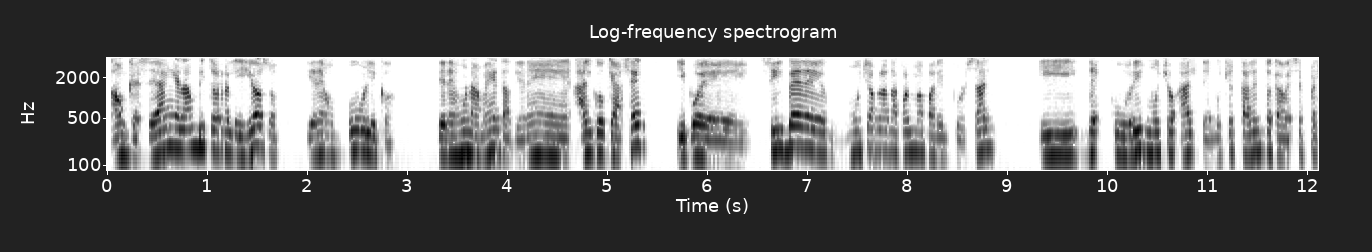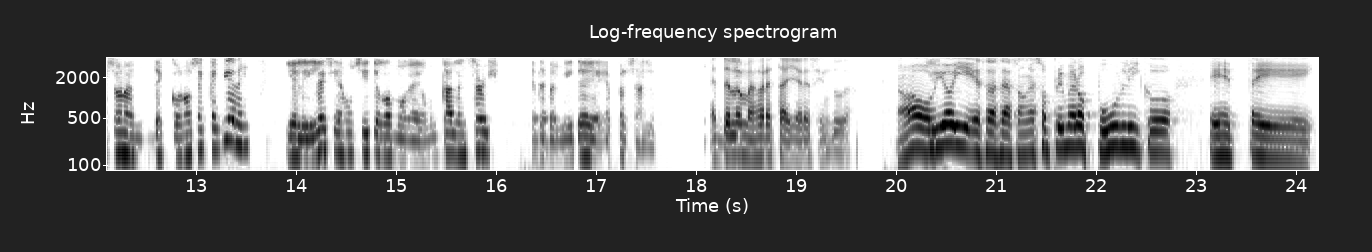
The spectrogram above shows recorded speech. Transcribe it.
Aunque sea en el ámbito religioso, tienes un público, tienes una meta, tienes algo que hacer y pues sirve de mucha plataforma para impulsar y descubrir muchos arte, muchos talentos que a veces personas desconocen que tienen y en la iglesia es un sitio como que un talent search que te permite expresarlo. Es de los mejores talleres sin duda. No, obvio, y eso, o sea, son esos primeros públicos, este,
